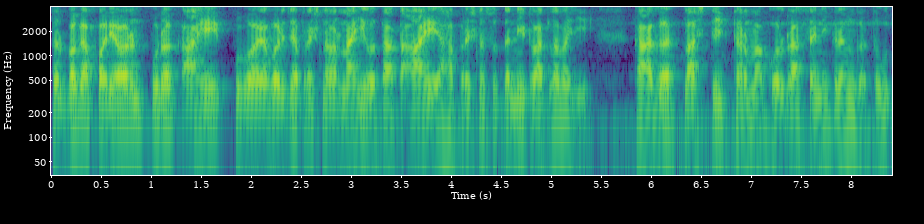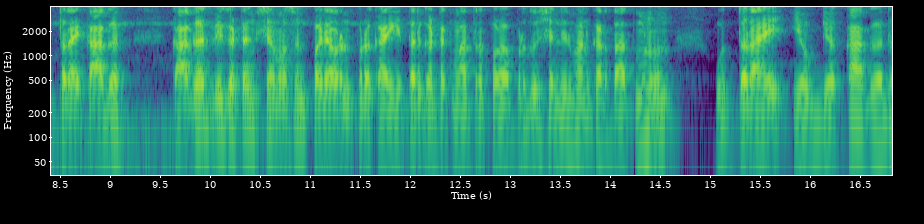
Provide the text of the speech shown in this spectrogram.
तर बघा पर्यावरणपूरक आहे वरच्या प्रश्नावर नाही होता आता आहे. हा प्रश्नसुद्धा नीट वाचला पाहिजे. कागद प्लास्टिक थर्माकोल रासायनिक रंग. तर उत्तर आहे कागद. कागद विघटनक्षम असून पर्यावरणपूरक आहे इतर घटक मात्र प्र प्रदूषण निर्माण करतात म्हणून उत्तर आहे योग्य कागद.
